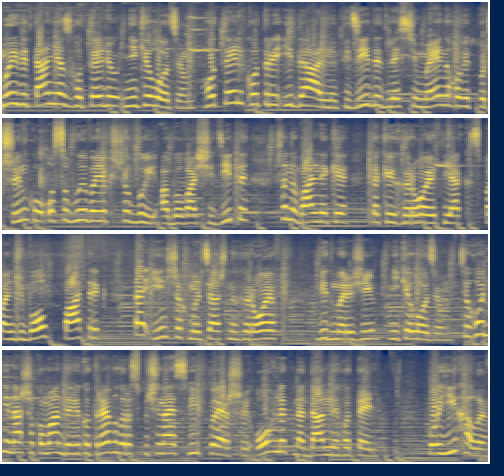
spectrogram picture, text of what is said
Мої вітання з готелю Нікелодіум. Готель, котрий ідеально підійде для сімейного відпочинку, особливо якщо ви або ваші діти шанувальники таких героїв, як Спанч Боб, Патрік та інших мультяшних героїв від мережі Нікелодіум. Сьогодні наша команда Вікотревел розпочинає свій перший огляд на даний готель. Поїхали!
